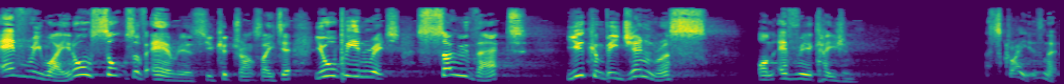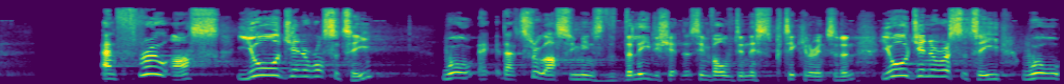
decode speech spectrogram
every way, in all sorts of areas, you could translate it, you'll be enriched so that you can be generous on every occasion. That's great, isn't it? And through us, your generosity will, eh, that's through us, he means the leadership that's involved in this particular incident, your generosity will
